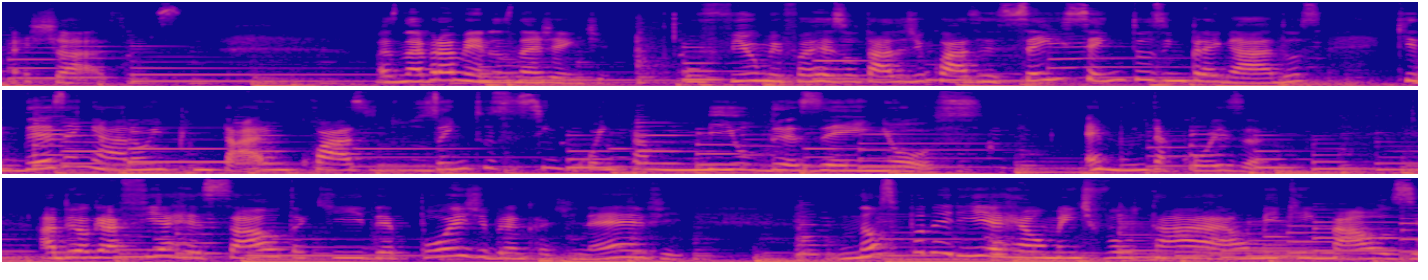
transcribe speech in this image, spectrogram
Fecha aspas. Mas não é para menos, né, gente? O filme foi resultado de quase 600 empregados que desenharam e pintaram quase 250 mil desenhos. É muita coisa. A biografia ressalta que depois de Branca de Neve, não se poderia realmente voltar ao Mickey Mouse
